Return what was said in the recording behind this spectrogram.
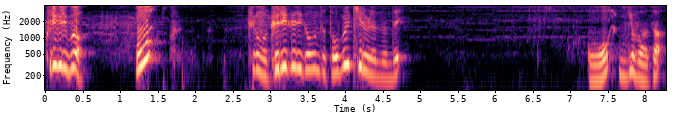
그리그리 뭐야? 어? 잠깐만 그리그리가 혼자 더블킬을 했는데? 어? 이게 맞아?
